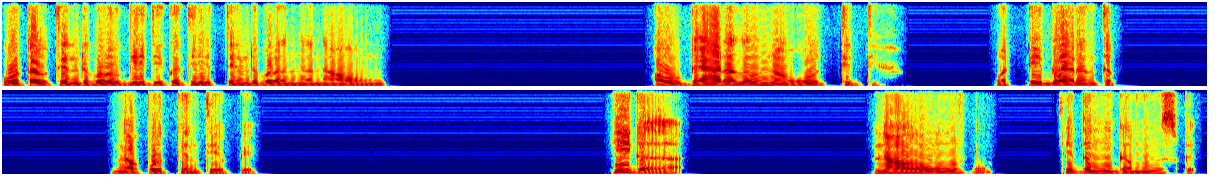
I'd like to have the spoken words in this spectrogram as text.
ಹೋಟೆಲ್ ತಿಂಡಿಗಳು, ಬೀದಿ ಗತಿ ತಿಂಡಿಗಳನ್ನ ನಾವು, ಅವು ಬ್ಯಾಡ ನಾವು ಓದ್ತಿದ್ವಿ ಒಟ್ಟಿ ಬ್ಯಾಡ ನಾವು ಈಗ ನಾವು ಇದನ್ನು ಗಮನಿಸ್ಬೇಕು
